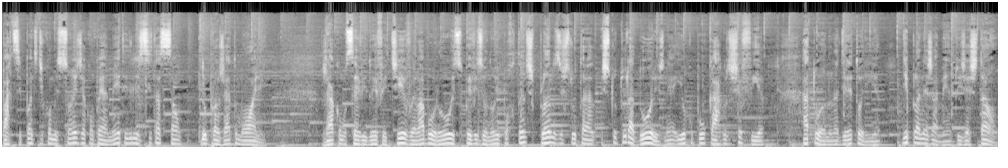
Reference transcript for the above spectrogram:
participante de comissões de acompanhamento e de licitação do projeto Mole já como servidor efetivo, elaborou e supervisionou importantes planos estrutura estruturadores né, e ocupou o cargo de chefia, atuando na diretoria de planejamento e gestão.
